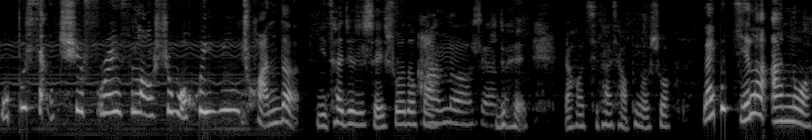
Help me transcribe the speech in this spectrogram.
我不想去，弗瑞斯老师，我会晕船的。你猜这是谁说的话？安诺说。对，然后其他小朋友说：“来不及了，安诺，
